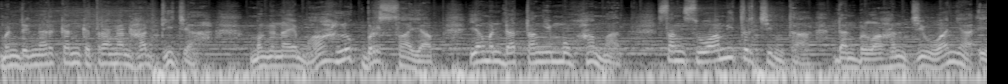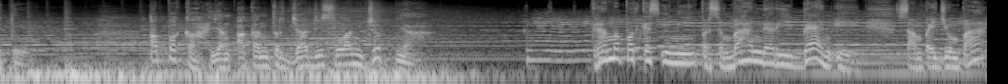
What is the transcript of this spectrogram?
mendengarkan keterangan Hadijah mengenai makhluk bersayap yang mendatangi Muhammad, sang suami tercinta dan belahan jiwanya itu. Apakah yang akan terjadi selanjutnya? Drama podcast ini persembahan dari BNI. Sampai jumpa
